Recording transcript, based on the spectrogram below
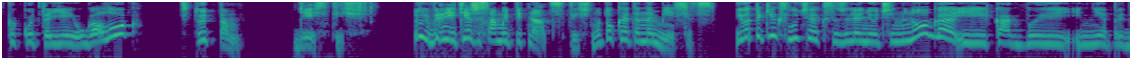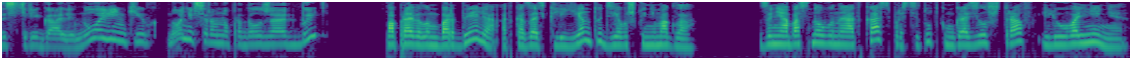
какой-то ей уголок стоит там 10 тысяч. Ну, вернее, те же самые 15 тысяч, но только это на месяц. И вот таких случаев, к сожалению, очень много, и как бы не предостерегали новеньких, но они все равно продолжают быть. По правилам борделя отказать клиенту девушка не могла. За необоснованный отказ проституткам грозил штраф или увольнение.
